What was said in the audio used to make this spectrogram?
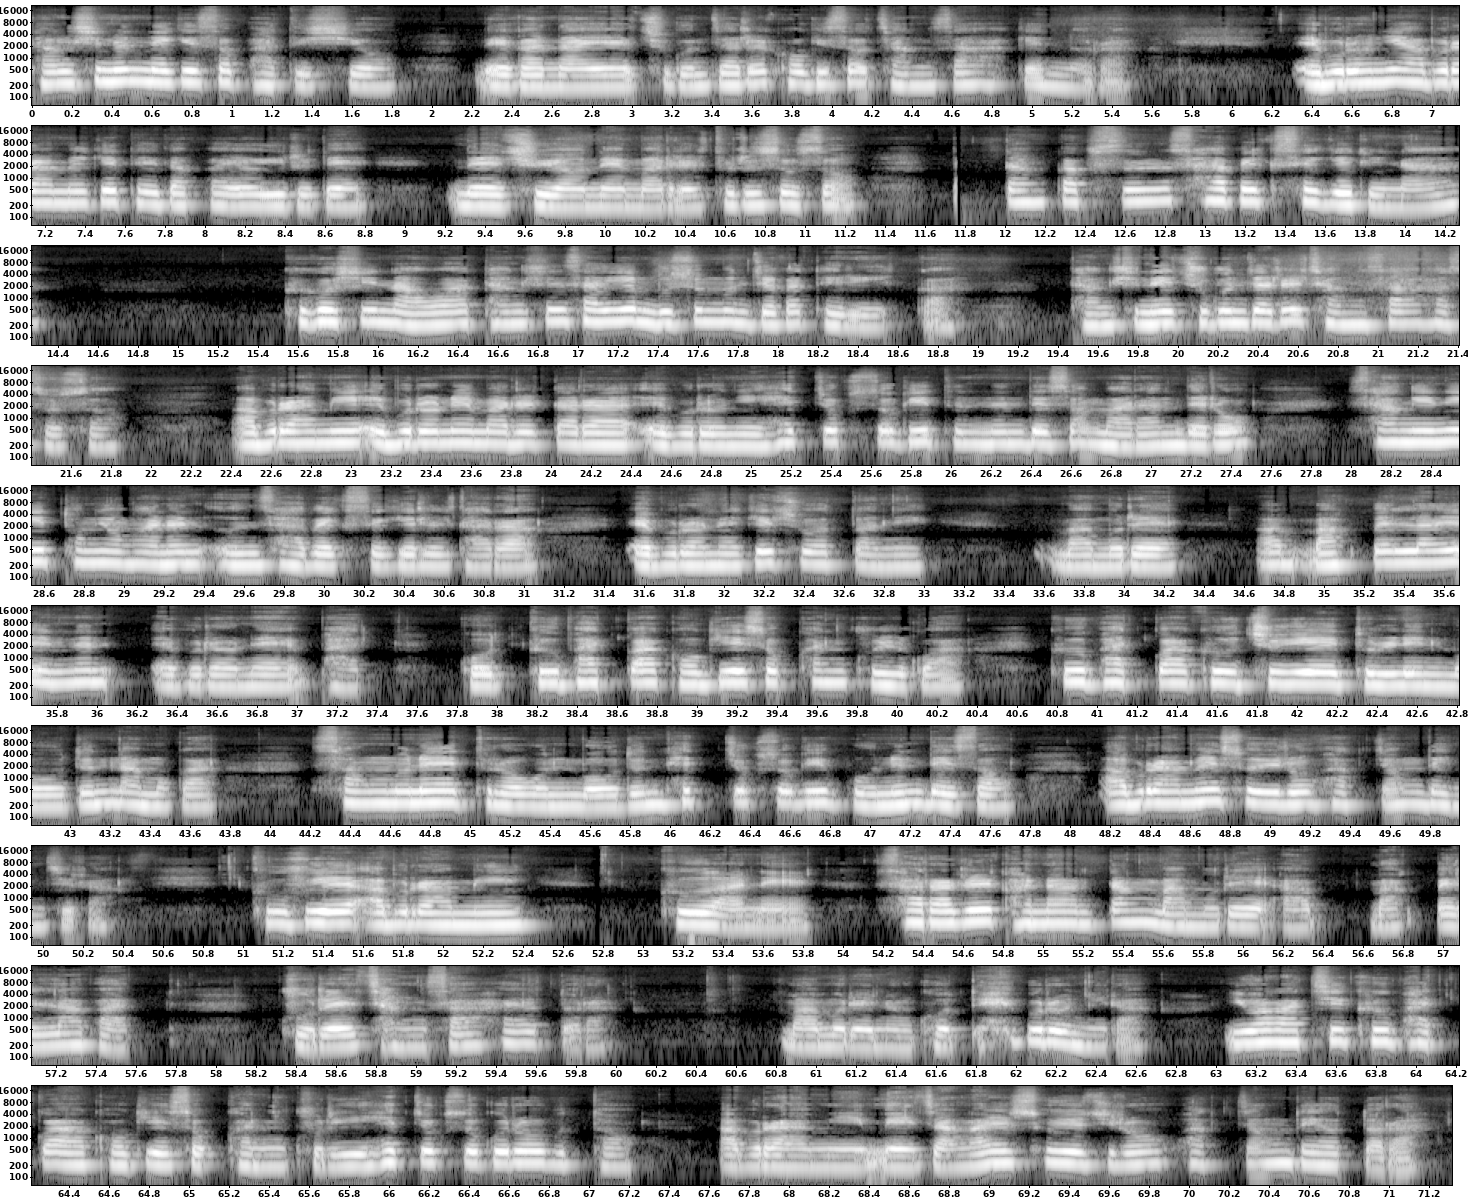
당신은 내게서 받으시오. 내가 나의 죽은 자를 거기서 장사하겠노라. 에브론이 아브라함에게 대답하여 이르되 내 주여 내 말을 들으소서 땅값은 400세겔이나 그것이 나와 당신 사이에 무슨 문제가 되리이까 당신의 죽은 자를 장사하소서 아브라함이 에브론의 말을 따라 에브론이 해쪽 속이 듣는 데서 말한 대로 상인이 통용하는 은 400세겔을 달아 에브론에게 주었더니 마물에 막벨라에 있는 에브론의 밭, 곧 그 밭과 거기에 속한 굴과 그 밭과 그 주위에 둘린 모든 나무가 성문에 들어온 모든 해쪽 속이 보는 데서 아브라함의 소유로 확정된지라. 그 후에 아브라함이 그 안에 사라를 가나안 땅 마물의 앞 막벨라 밭 굴에 장사하였더라. 마물에는 곧 헤브론이라. 이와 같이 그 밭과 거기에 속한 굴이 해쪽 속으로부터 아브라함이 매장할 소유지로 확정되었더라.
